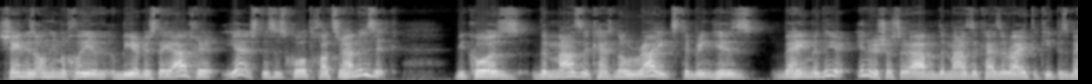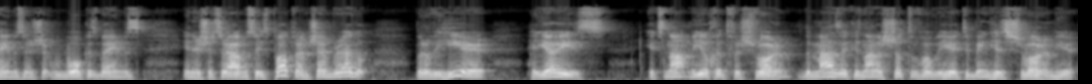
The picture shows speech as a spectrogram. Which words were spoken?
shein is only mechuyev bir b'steyacher. Yes, this is called chotzer hanizik because the mazik has no right to bring his behemoth. In Rosh Hashanah, the mazik has a right to keep his behemoth and walk his behemoth in Rosh Hashanah, so he's potter and Shem But over here, heyois it's not miyuchad for shvarim. The mazik is not a shutuf over here to bring his shvarim here,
